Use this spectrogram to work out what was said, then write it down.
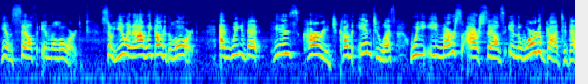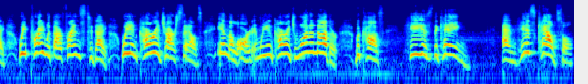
himself in the Lord. So you and I, we go to the Lord and we let his courage come into us. We immerse ourselves in the Word of God today. We pray with our friends today. We encourage ourselves in the Lord and we encourage one another because He is the King and His counsel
